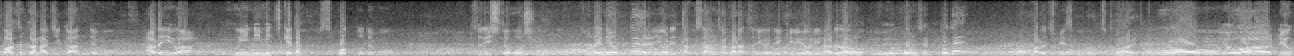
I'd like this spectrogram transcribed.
わずかな時間でもあるいは不意に見つけたスポットでも釣りしてほしい。それによってよりたくさん魚釣りができるようになるだろうというコンセプトでマルチフェイスモードを作る、はい、もう要はリュッ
